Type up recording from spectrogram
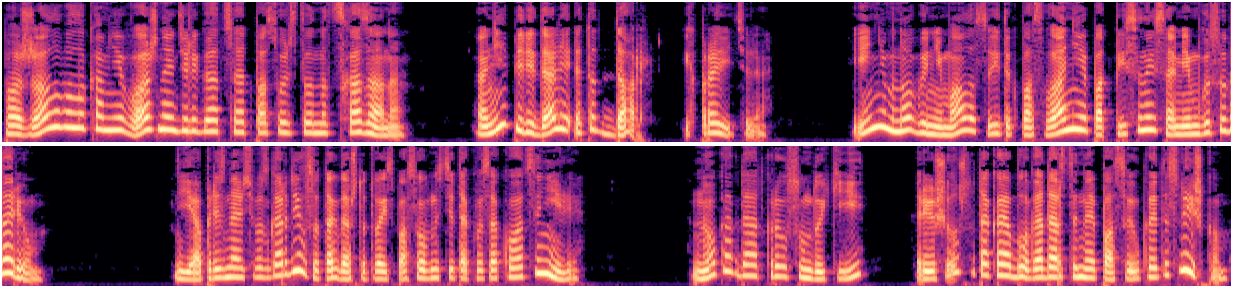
пожаловала ко мне важная делегация от посольства Нацхазана. Они передали этот дар их правителя. И ни много ни мало свиток послания, подписанный самим государем. Я, признаюсь, возгордился тогда, что твои способности так высоко оценили. Но когда открыл сундуки, решил, что такая благодарственная посылка — это слишком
